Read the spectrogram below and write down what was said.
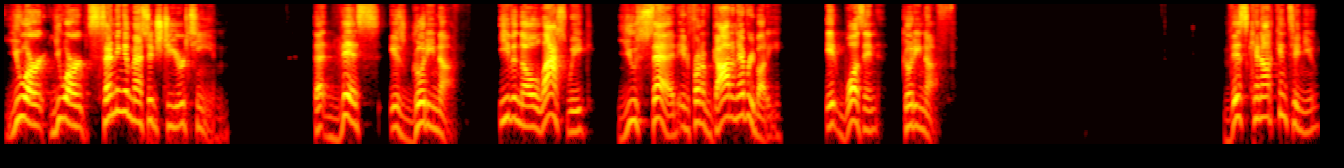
You are you are sending a message to your team that this is good enough, even though last week you said in front of God and everybody it wasn't good enough. This cannot continue.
